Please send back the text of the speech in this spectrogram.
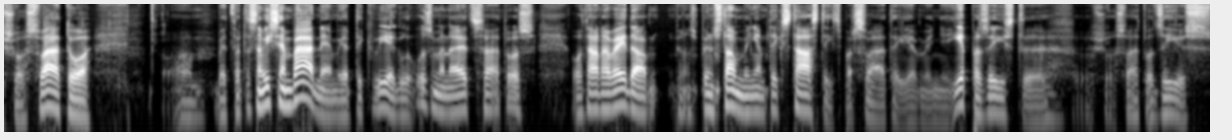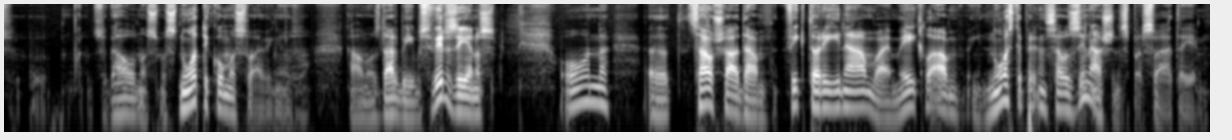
šo svēto, um, bet tas ne visiem bērniem ir tik viegli uzminēt svētos, un tādā veidā pirms, pirms tam viņam tiek stāstīts par svētajiem. Viņi iepazīst uh, šo svēto dzīves kādus galvenos notikumus vai viņu galvenos darbības virzienus, un uh, caur šādām viktorīnām vai mīklām viņi nostiprina savas zināšanas par svētajiem.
